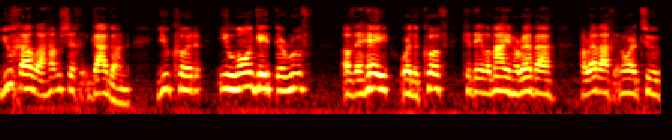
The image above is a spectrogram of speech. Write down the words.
yuchal lahamshich gagan, you could elongate the roof of the hay or the kuf kedei harevach, harevach in order to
